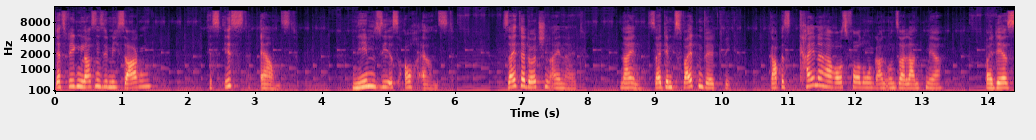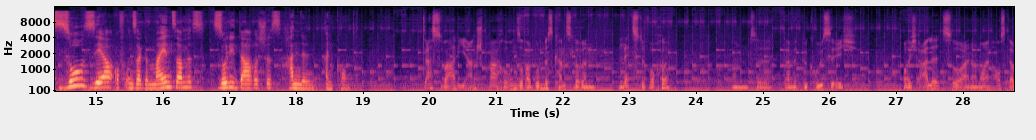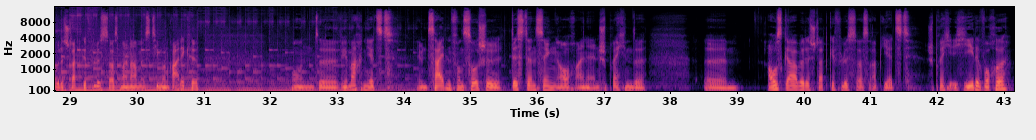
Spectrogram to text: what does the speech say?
Deswegen lassen Sie mich sagen, es ist ernst. Nehmen Sie es auch ernst. Seit der deutschen Einheit, nein, seit dem Zweiten Weltkrieg gab es keine Herausforderung an unser Land mehr, bei der es so sehr auf unser gemeinsames, solidarisches Handeln ankommt. Das war die Ansprache unserer Bundeskanzlerin letzte Woche. Und äh, damit begrüße ich euch alle zu einer neuen Ausgabe des Stadtgeflüsters. Mein Name ist Timon Radeke. Und äh, wir machen jetzt in Zeiten von Social Distancing auch eine entsprechende ähm, Ausgabe des Stadtgeflüsters. Ab jetzt spreche ich jede Woche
